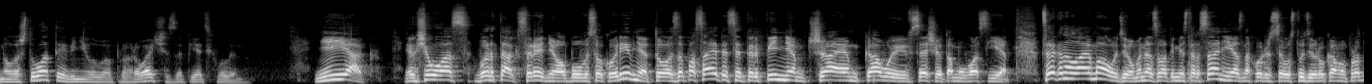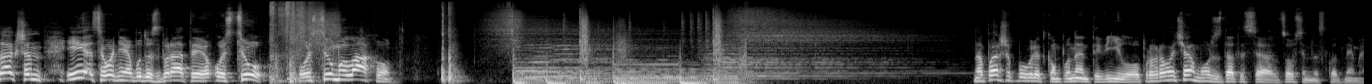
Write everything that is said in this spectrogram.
налаштувати вініловий програвач за 5 хвилин? Ніяк. Якщо у вас вертак середнього або високого рівня, то запасайтеся терпінням, чаєм, кавою і все, що там у вас є. Це канал I'm Audio. Мене звати містер Сані. Я знаходжуся у студії руками продакшн. І сьогодні я буду збирати ось цю ось цю милаху. На перший погляд, компоненти вінілового програвача можуть здатися зовсім нескладними.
